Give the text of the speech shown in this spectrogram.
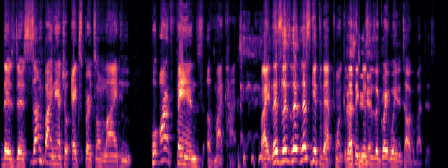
there's there's some financial experts online who who aren't fans of my content, right? let's let's let, us let us get to that point because I think this that. is a great way to talk about this.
